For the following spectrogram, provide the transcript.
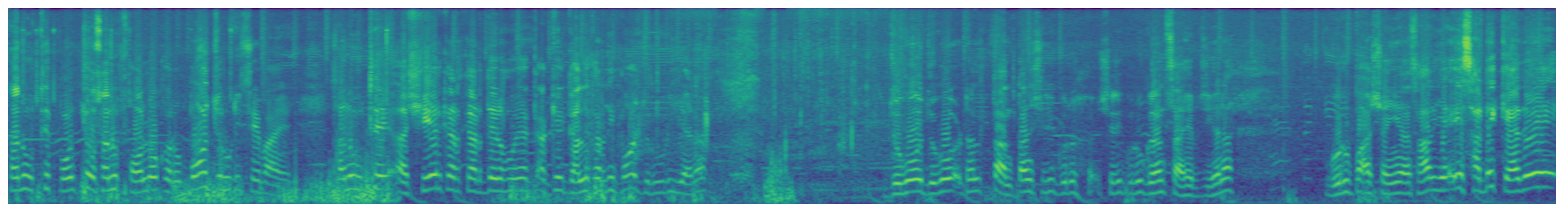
ਸਾਨੂੰ ਉੱਥੇ ਪਹੁੰਚੋ, ਸਾਨੂੰ ਫੋਲੋ ਕਰੋ, ਬਹੁਤ ਜ਼ਰੂਰੀ ਸੇਵਾ ਹੈ। ਸਾਨੂੰ ਉੱਥੇ ਸ਼ੇਅਰ ਕਰ, ਕਰਦੇ ਰਹੋ ਅੱਗੇ ਗੱਲ ਕਰਨੀ ਬਹੁਤ ਜ਼ਰੂਰੀ ਹੈ ਨਾ ਜੁਗੋ ਜੁਗੋ, ਅਟਲ ਧੰਨ ਧੰਨ ਸ੍ਰੀ ਗੁਰੂ ਸ੍ਰੀ ਗੁਰੂ ਗ੍ਰੰਥ ਸਾਹਿਬ ਜੀ ਹੈ ਨਾ ਗੁਰੂ ਪਾਤਸ਼ਾਹੀਆਂ ਸਾਰੀਆਂ, ਇਹ ਸਾਡੇ ਕਾਇਦੇ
